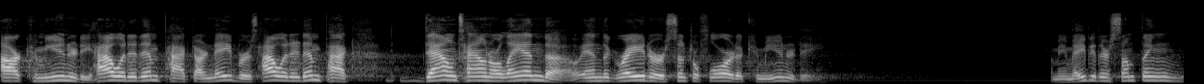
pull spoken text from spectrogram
our community? How would it impact our neighbors? How would it impact downtown Orlando and the greater Central Florida community? I mean, maybe there's something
